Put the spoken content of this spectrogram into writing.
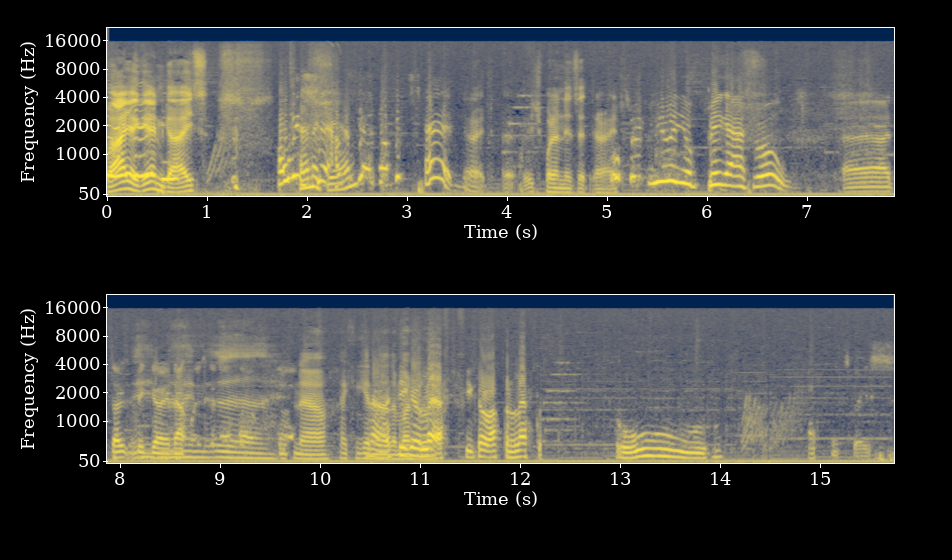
Bye again, guys. Holy Ten shit, again? I'm getting up at 10! Alright, uh, which button is it? Alright. What's with you and your big ass rolls? Uh, I don't think going that way. Uh, no, I can get no, another if you go left, if you go up and left. Ooh, Space.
